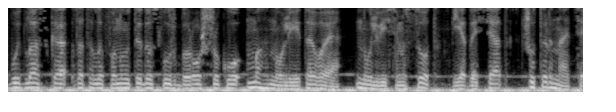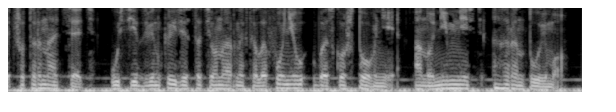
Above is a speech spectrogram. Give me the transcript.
будь ласка, зателефонуйте до служби розшуку Магнолії ТВ 0800 50 14 14. Усі дзвінки зі стаціонарних телефонів безкоштовні. Анонімність гарантуємо.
